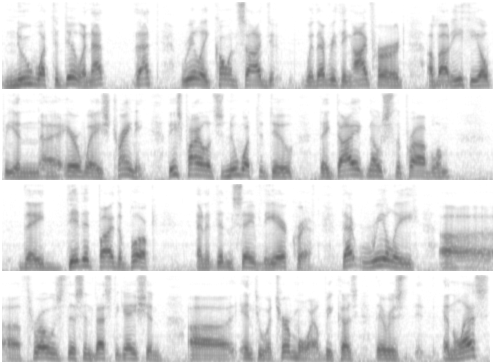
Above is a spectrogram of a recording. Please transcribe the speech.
knew what to do, and that that really coincides with everything I've heard about mm-hmm. Ethiopian uh, Airways training. These pilots knew what to do. They diagnosed the problem. They did it by the book, and it didn't save the aircraft. That really uh, uh, throws this investigation uh, into a turmoil because there is, unless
